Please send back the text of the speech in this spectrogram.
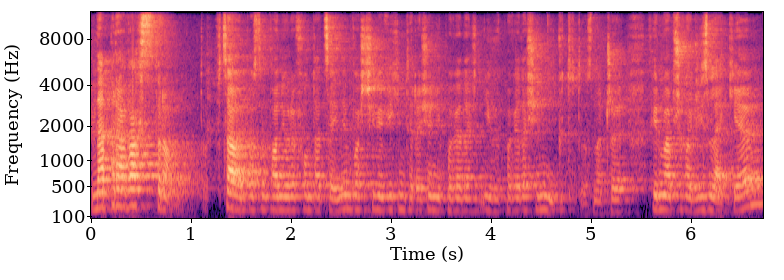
na prawach stron. W całym postępowaniu refundacyjnym właściwie w ich interesie nie, powiada, nie wypowiada się nikt. To znaczy firma przychodzi z lekiem,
